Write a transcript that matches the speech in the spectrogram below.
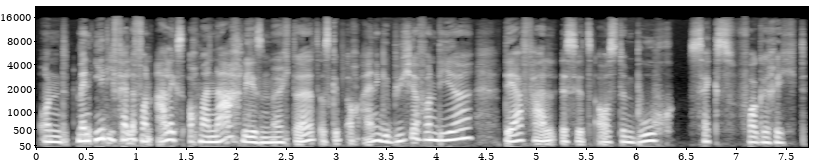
Und wenn ihr die Fälle von Alex auch mal nachlesen möchtet, es gibt auch einige Bücher von dir. Der Fall ist jetzt aus dem Buch Sex vor Gericht.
